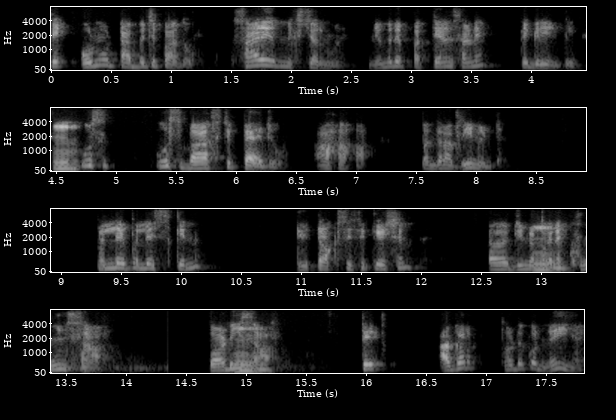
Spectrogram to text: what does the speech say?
ਤੇ ਉਹਨੂੰ ਟੱਬ 'ਚ ਪਾ ਦਿਓ ਸਾਰੇ ਮਿਕਸਚਰ ਨੂੰ ਨਿੰਮ ਦੇ ਪੱਤਿਆਂ ਦੇ ਸਣੇ ਤੇ ਗ੍ਰੀਨ ਟੀ ਉਸ ਉਸ ਬਾਥ 'ਚ ਪੈ ਜਾਓ ਆਹਾਹਾ 15 20 ਮਿੰਟ ਬੱਲੇ ਬੱਲੇ ਸਕਿਨ ਡਿਟੌਕਸੀਫਿਕੇਸ਼ਨ ਜਿਵੇਂ ਆਪਾਂ ਕਹਿੰਦੇ। ਖੂਨ ਸਾਫ਼ ਬਾਡੀ। ਸਾਫ਼ ਤੇ ਅਗਰ ਤੁਹਾਡੇ ਕੋਲ ਨਹੀਂ ਹੈ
